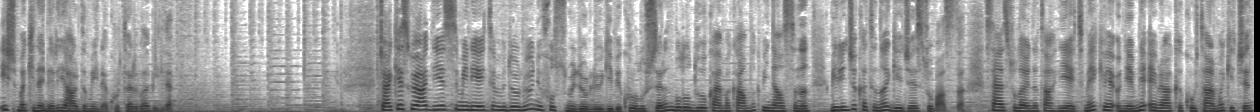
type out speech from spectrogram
iş makineleri yardımıyla kurtarılabildi. Çerkezköy Adliyesi Milli Eğitim Müdürlüğü, Nüfus Müdürlüğü gibi kuruluşların bulunduğu kaymakamlık binasının birinci katını gece su bastı. Sel sularını tahliye etmek ve önemli evrakı kurtarmak için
